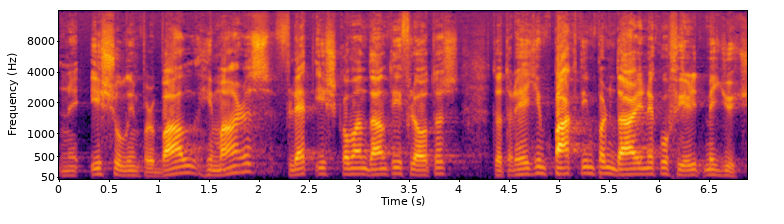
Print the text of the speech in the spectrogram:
në ishullin përballë Himarës, flet ish-komandanti i flotës, të tërheqin paktin për ndarjen e kufirit me gjyq.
